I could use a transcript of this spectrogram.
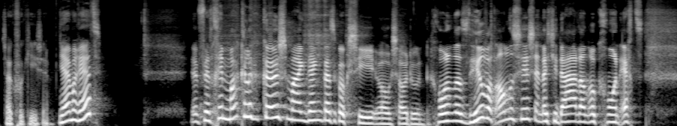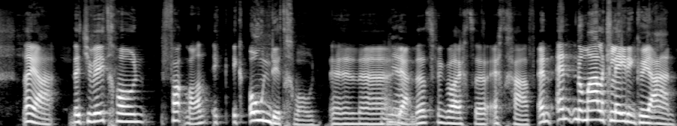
Zou ik voor kiezen. Jij Maret? Ik vind het geen makkelijke keuze, maar ik denk dat ik ook CEO zou doen. Gewoon omdat het heel wat anders is en dat je daar dan ook gewoon echt, nou ja, dat je weet gewoon, fuck man, ik, ik own dit gewoon. En eh, ja. dat vind ik wel echt, eh, echt gaaf. En, en normale kleding kun je aan.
